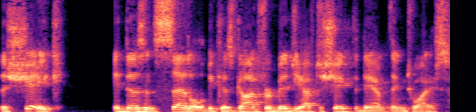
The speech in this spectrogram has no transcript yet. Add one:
the shake, it doesn't settle because God forbid you have to shake the damn thing twice.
